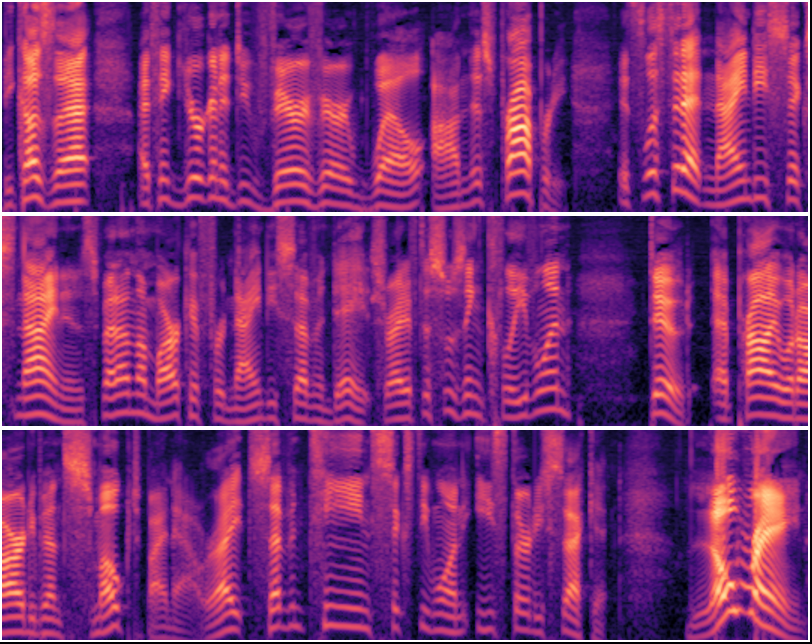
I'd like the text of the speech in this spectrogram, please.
because of that, I think you're going to do very, very well on this property. It's listed at 96.9 and it's been on the market for 97 days, right? If this was in Cleveland, dude, it probably would have already been smoked by now, right? 1761 East 32nd. Lorain.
